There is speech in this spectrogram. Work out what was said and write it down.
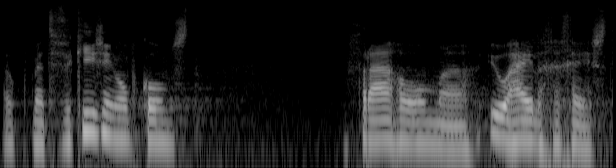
Ook met de verkiezingopkomst. We vragen om uh, uw Heilige Geest.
